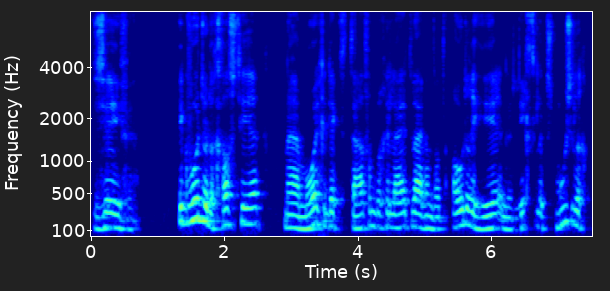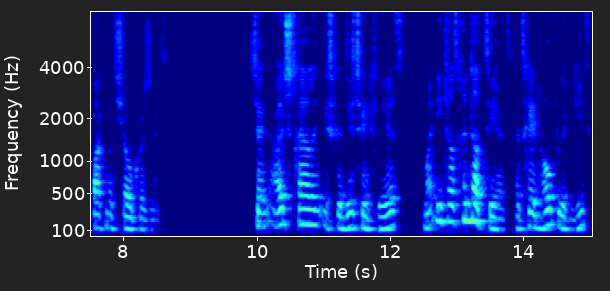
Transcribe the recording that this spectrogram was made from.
7. Ik word door de gastheer naar een mooi gedekte tafel begeleid waar een wat oudere heer in een lichtelijk smoezelig pak met choker zit. Zijn uitstraling is gedistingeerd, maar iets wat gedateerd, hetgeen hopelijk niet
